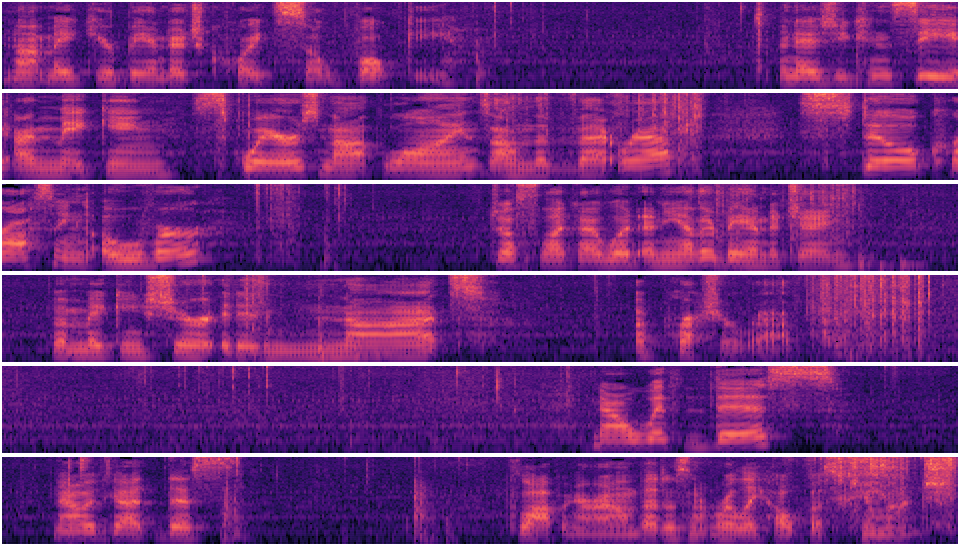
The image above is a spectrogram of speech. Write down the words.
not make your bandage quite so bulky. And as you can see, I'm making squares, not lines, on the vet wrap, still crossing over just like I would any other bandaging, but making sure it is not a pressure wrap. Now with this, now we've got this flopping around. That doesn't really help us too much.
